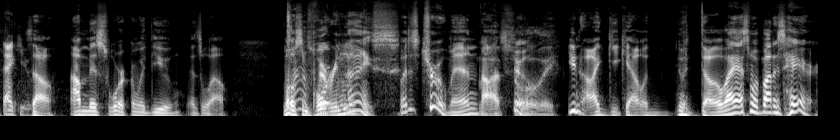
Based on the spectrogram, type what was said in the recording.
Thank you. So I'll miss working with you as well. Most important, very nice. but it's true, man. No, It's true. absolutely. You know, I geek out with, with Dove. I asked him about his hair.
